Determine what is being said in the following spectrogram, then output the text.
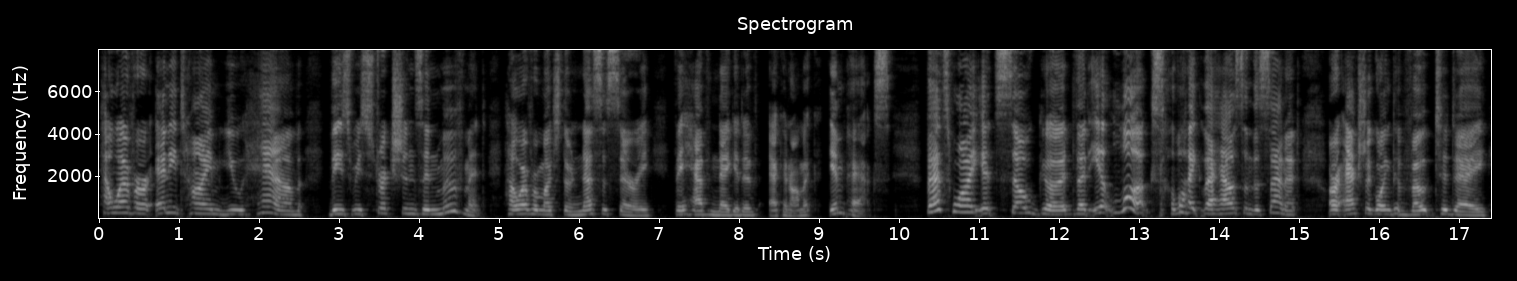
However, anytime you have these restrictions in movement, however much they're necessary, they have negative economic impacts. That's why it's so good that it looks like the House and the Senate are actually going to vote today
